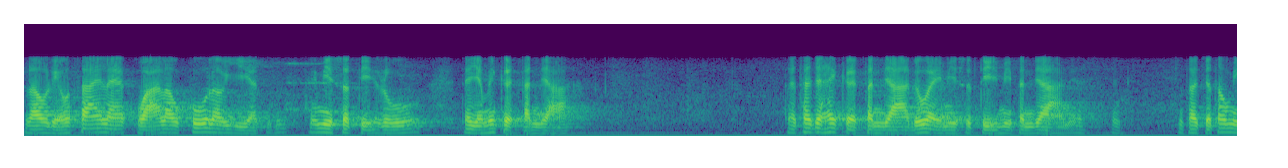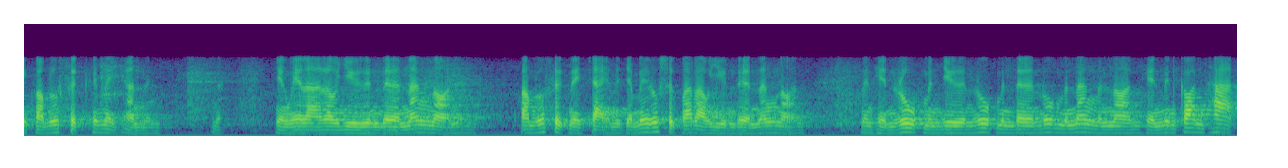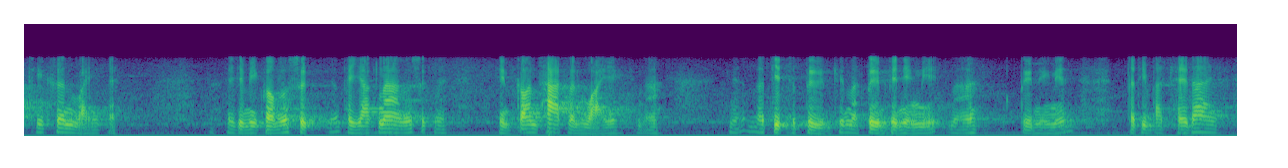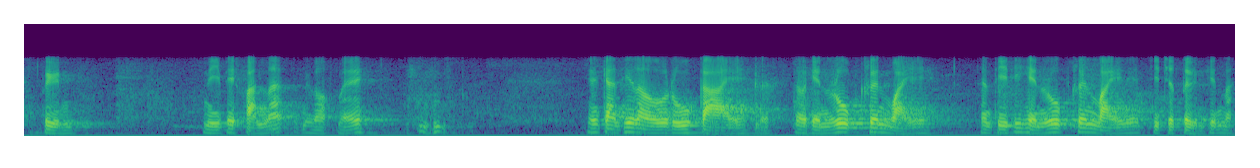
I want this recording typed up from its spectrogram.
เราเหลียวซ้ายแลขวาเราคู่เราเหยียดไม่มีสติรู้ แต่ยังไม่เกิดปัญญา แต่ถ้าจะให้เกิดปัญญาด้วยมีสติมีปัญญาเนี่ยเราจะต้องมีความรู้สึกขึ้นมาอีกอันหนึ่ง อย่างเวลาเรายืนเดินนั่งนอน ความรู้สึกในใจ มันจะไม่รู้สึกว่าเรายืนเดินนั่งนอน มันเห็นรูปมันยืน รูปมันเดิน รูปมันนั่งมันนอน เห็นเป็นก้อนธาตุที่เคลื่อนไหวไปจะมีความรู้สึกพยักหน้ารู้สึกไหมเห็นก้อนธาตุมันไหวนะเนี่ยแล้วจิตจะตื่นขึ้นมาตื่นเป็นอย่างนี้นะตื่นอย่างนี้ ปฏิบัติใช้ได้ ตื่นหนีไปฝันละนึกออกไหมงั้นการที่เรารู้กายนะ เราเห็นรูปเคลื่อนไหว ทันทีที่เห็นรูปเคลื่อนไหวเนี่ยจิตจะตื่นขึ้นมา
